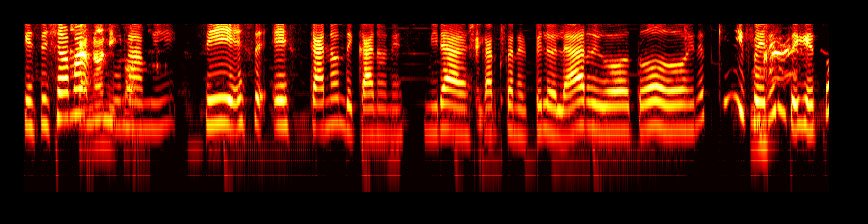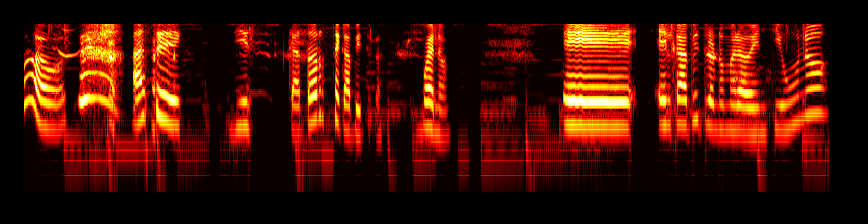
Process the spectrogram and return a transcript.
Que se llama Canónico. Tsunami. Sí, es, es canon de cánones. Mira, Sí. Scar con el pelo largo, todo. Qué diferente que todo. Hace 10, 14 capítulos. Bueno, eh, el capítulo número 21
